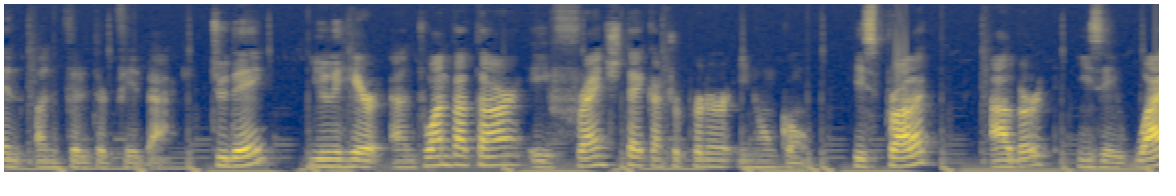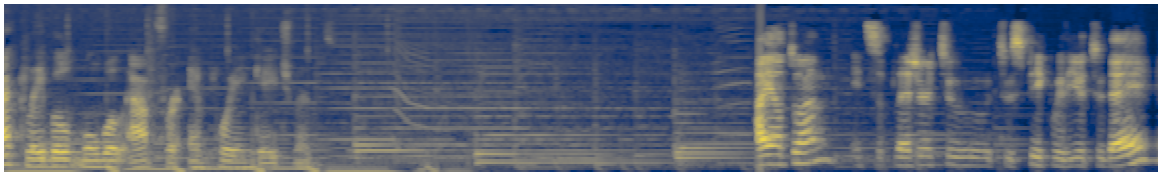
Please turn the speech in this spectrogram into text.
and unfiltered feedback. Today, you'll hear Antoine Vatar, a French tech entrepreneur in Hong Kong. His product, Albert, is a white label mobile app for employee engagement. Hi, Antoine. It's a pleasure to, to speak with you today.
